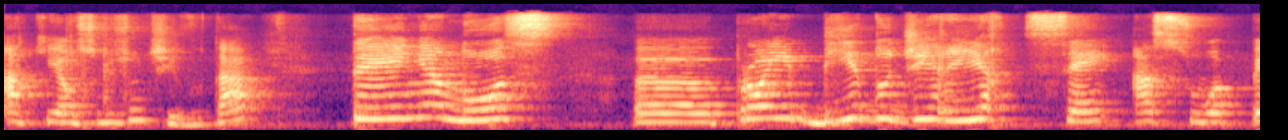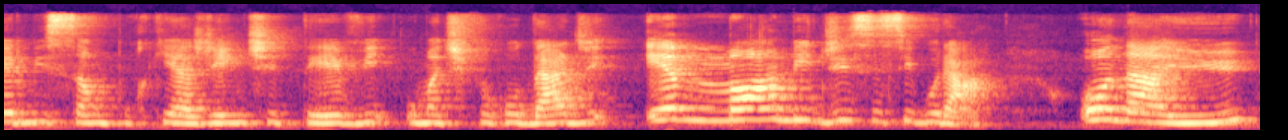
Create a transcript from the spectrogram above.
aqui é o subjuntivo, tá? Tenha nos uh, proibido de rir sem a sua permissão, porque a gente teve uma dificuldade enorme de se segurar. On a eu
